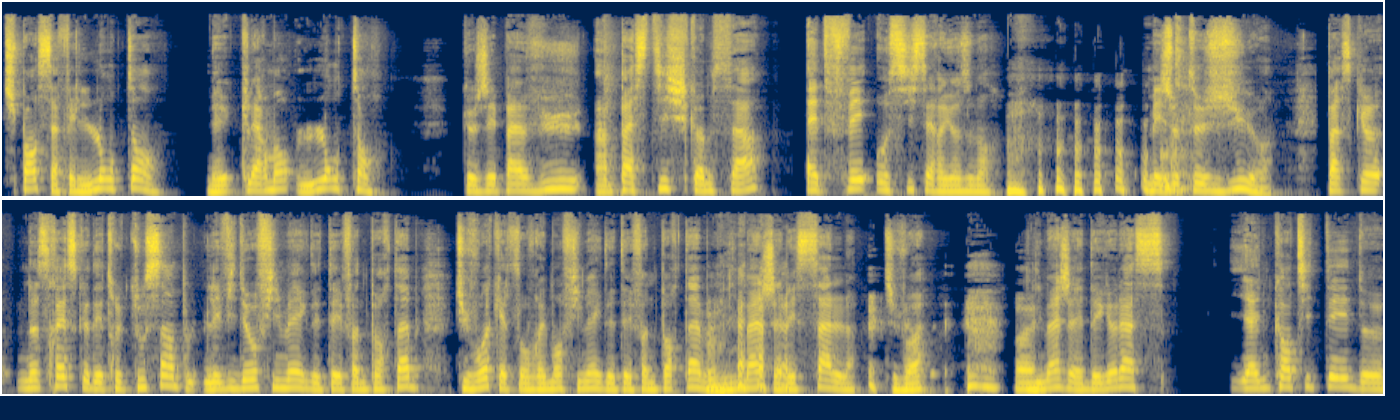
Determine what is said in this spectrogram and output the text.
je pense que ça fait longtemps mais clairement longtemps que j'ai pas vu un pastiche comme ça être fait aussi sérieusement mais je te jure parce que ne serait-ce que des trucs tout simples, les vidéos filmées avec des téléphones portables, tu vois qu'elles sont vraiment filmées avec des téléphones portables. L'image, elle est sale, tu vois. Ouais. L'image, elle est dégueulasse. Il y a une quantité de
